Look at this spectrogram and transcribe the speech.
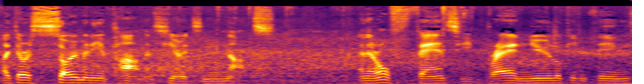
Like there are so many apartments here, it's nuts and they're all fancy, brand new looking things.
